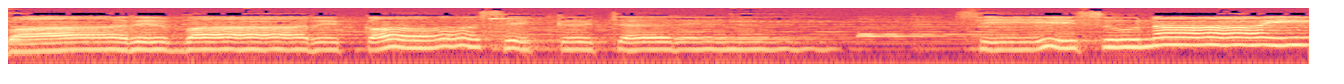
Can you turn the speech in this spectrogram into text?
बार बार कौशिक चरण सी सुनाई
